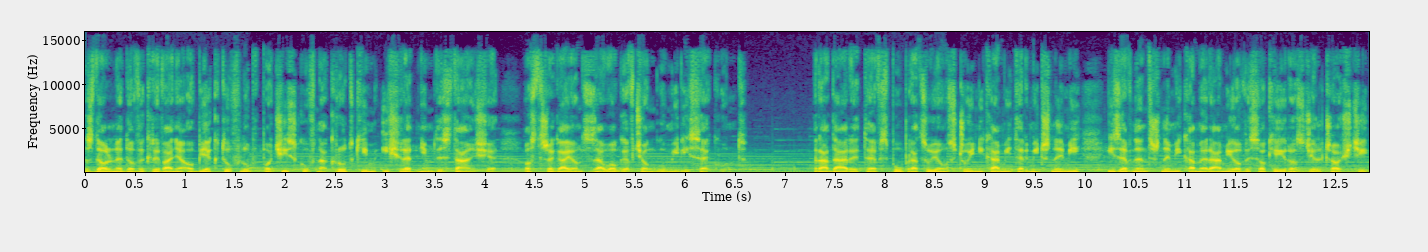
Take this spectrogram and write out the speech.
zdolne do wykrywania obiektów lub pocisków na krótkim i średnim dystansie, ostrzegając załogę w ciągu milisekund. Radary te współpracują z czujnikami termicznymi i zewnętrznymi kamerami o wysokiej rozdzielczości,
